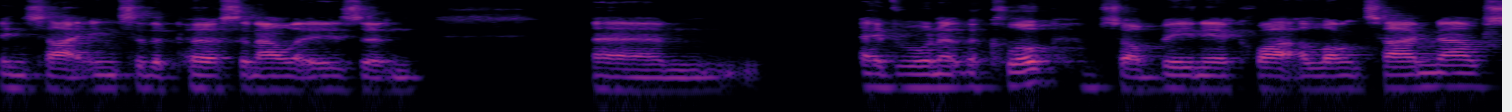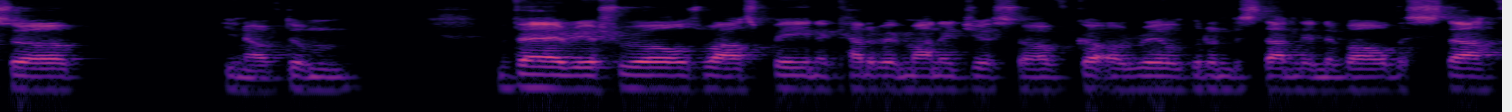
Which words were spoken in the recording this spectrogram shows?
insight into the personalities and um, everyone at the club. So I've been here quite a long time now. So you know I've done various roles whilst being academy manager. So I've got a real good understanding of all the staff,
